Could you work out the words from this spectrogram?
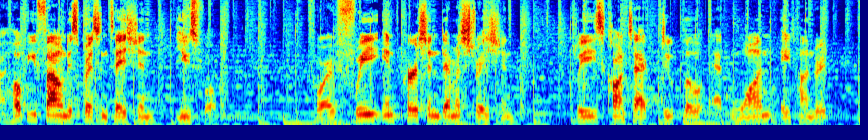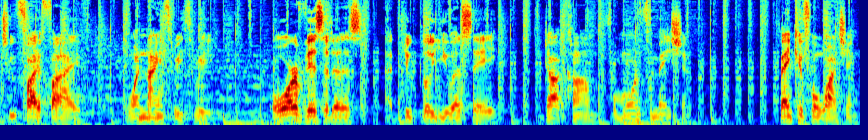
I hope you found this presentation useful. For a free in-person demonstration, please contact Duplo at 1-800-255-1933 or visit us at duplousa.com for more information. Thank you for watching.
